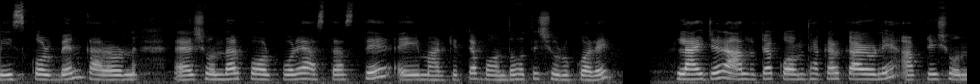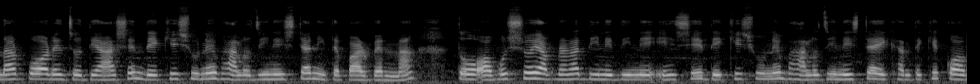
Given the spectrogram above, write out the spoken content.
মিস করবেন। কারণ সন্ধ্যার পর পরে আস্তে আস্তে এই মার্কেটটা বন্ধ হতে শুরু করে। লাইটের আলোটা কম থাকার কারণে আপনি সন্ধ্যার পরে যদি আসেন, দেখে শুনে ভালো জিনিসটা নিতে পারবেন না। তো অবশ্যই আপনারা দিনে দিনে এসে দেখে শুনে ভালো জিনিসটা এখান থেকে কম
